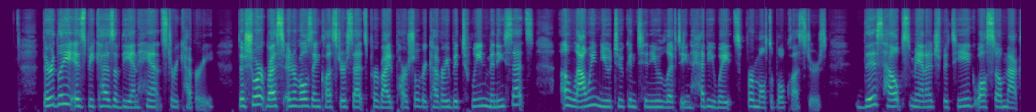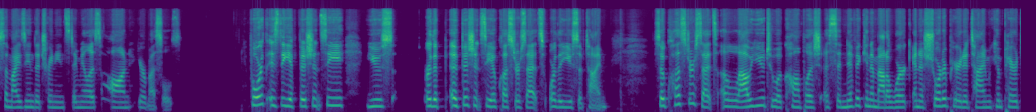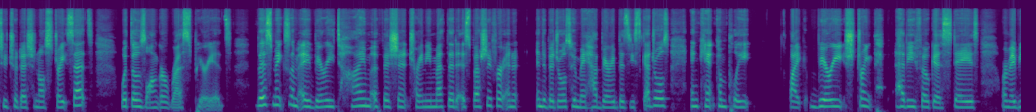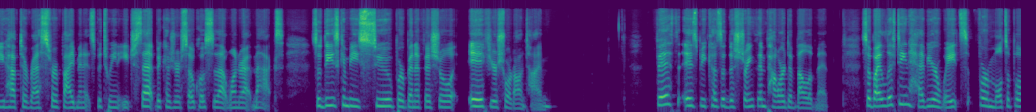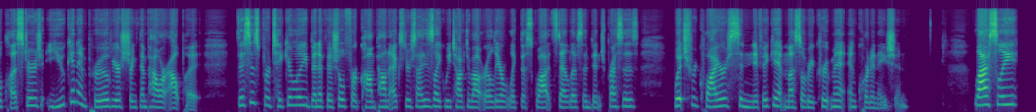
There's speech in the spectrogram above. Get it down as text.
Thirdly, is because of the enhanced recovery. The short rest intervals in cluster sets provide partial recovery between mini sets, allowing you to continue lifting heavy weights for multiple clusters. This helps manage fatigue while still maximizing the training stimulus on your muscles. Fourth is the efficiency use or the efficiency of cluster sets or the use of time. So, cluster sets allow you to accomplish a significant amount of work in a shorter period of time compared to traditional straight sets with those longer rest periods. This makes them a very time efficient training method, especially for in- individuals who may have very busy schedules and can't complete like very strength heavy focus days, or maybe you have to rest for five minutes between each set because you're so close to that one rep max. So these can be super beneficial if you're short on time. Fifth is because of the strength and power development. So, by lifting heavier weights for multiple clusters, you can improve your strength and power output. This is particularly beneficial for compound exercises like we talked about earlier, like the squats, deadlifts, and bench presses, which requires significant muscle recruitment and coordination. Lastly,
